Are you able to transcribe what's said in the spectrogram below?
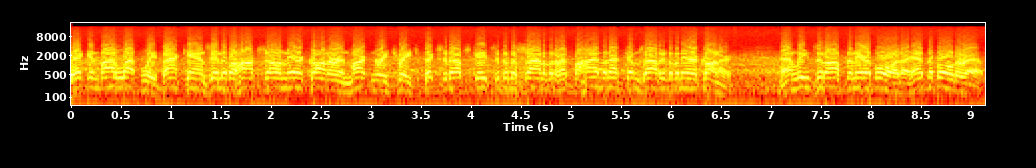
Taken by Lefley. Backhands into the Hawk zone near corner, and Martin retreats. Picks it up, skates it to the side of the net. Behind the net comes out into the near corner. And leads it off the near board. Ahead to Boldirev.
